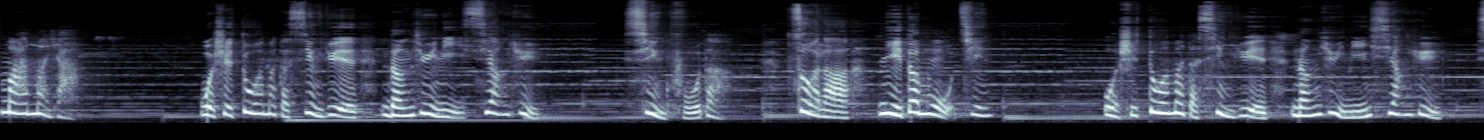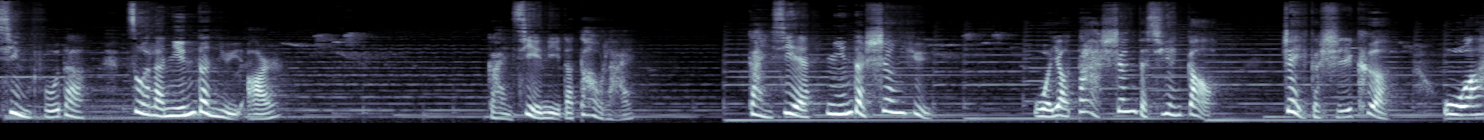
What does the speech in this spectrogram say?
妈妈呀，我是多么的幸运能与你相遇，幸福的。做了你的母亲，我是多么的幸运能与您相遇，幸福的做了您的女儿。感谢你的到来，感谢您的生育，我要大声的宣告，这个时刻我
